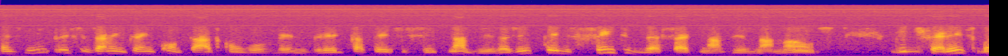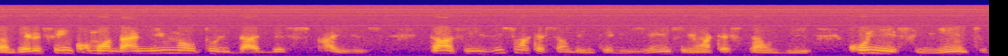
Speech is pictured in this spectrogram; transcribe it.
a gente nem precisava entrar em contato com o governo grego para ter esses cinco navios. A gente teve 117 navios na mãos de diferentes bandeiras sem incomodar nenhuma autoridade desses países. Então, assim, existe uma questão de inteligência e uma questão de conhecimento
